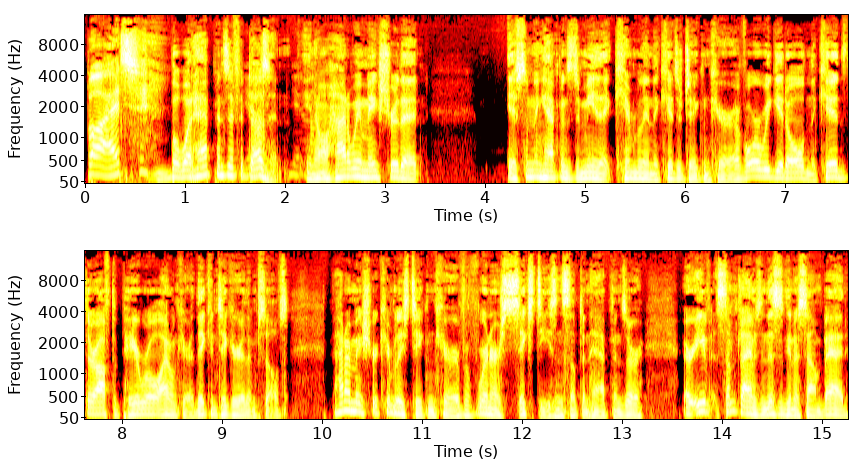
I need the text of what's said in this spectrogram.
But But what happens if it doesn't? You know, how do we make sure that if something happens to me that Kimberly and the kids are taken care of, or we get old and the kids, they're off the payroll, I don't care. They can take care of themselves. How do I make sure Kimberly's taken care of if we're in our sixties and something happens or, or even sometimes, and this is going to sound bad,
